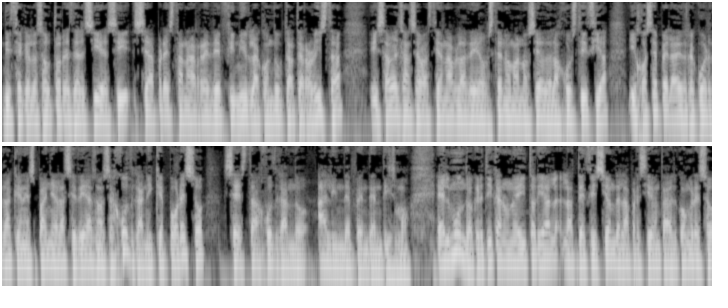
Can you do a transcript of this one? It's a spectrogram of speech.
dice que los autores del CSI se aprestan a redefinir la conducta terrorista. Isabel San Sebastián habla de obsceno manoseo de la justicia y José Peláez recuerda que en España las ideas no se juzgan y que por eso se está juzgando al independentismo. El Mundo critica en un editorial la decisión de la presidenta del Congreso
